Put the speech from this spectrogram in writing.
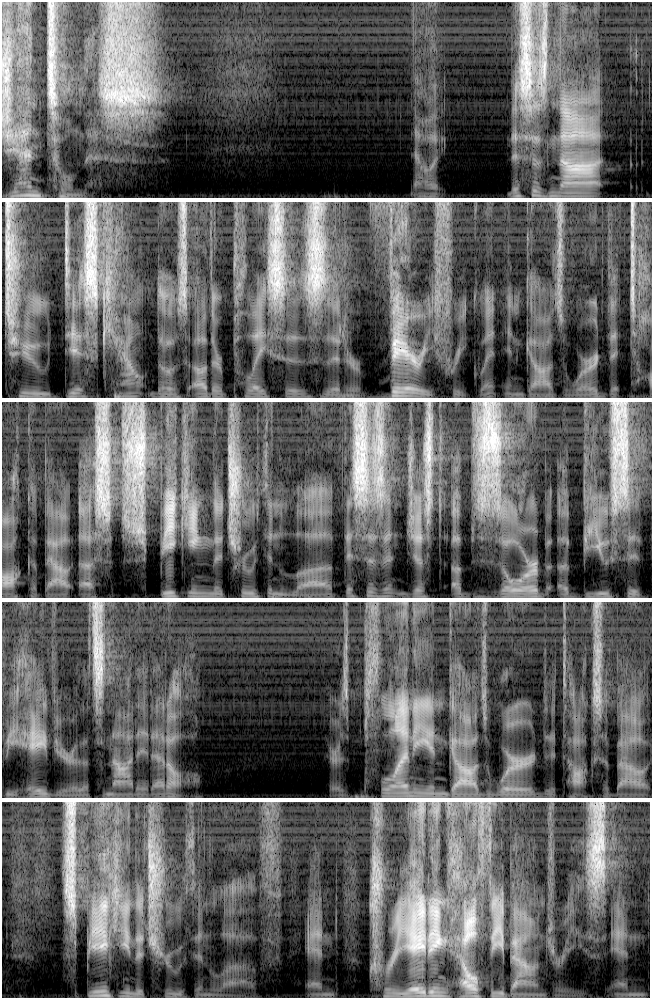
Gentleness. Now, this is not to discount those other places that are very frequent in God's Word that talk about us speaking the truth in love. This isn't just absorb abusive behavior, that's not it at all. There's plenty in God's Word that talks about speaking the truth in love and creating healthy boundaries and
